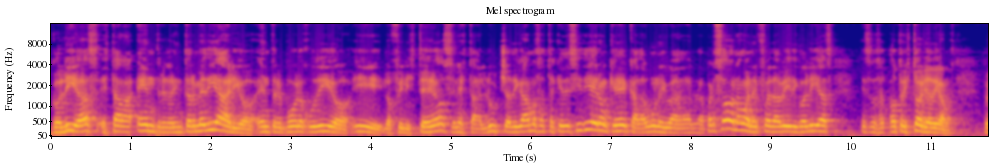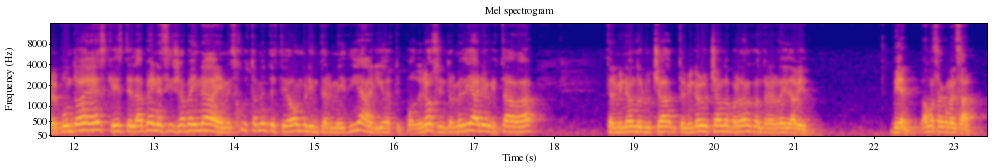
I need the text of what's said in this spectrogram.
Golías estaba entre el intermediario entre el pueblo judío y los filisteos en esta lucha, digamos, hasta que decidieron que cada uno iba a dar una persona. Bueno, y fue David y Golías, eso es otra historia, digamos. Pero el punto es que este la es justamente este hombre intermediario, este poderoso intermediario que estaba terminando luchando, terminó luchando perdón, contra el rey David. Bien, vamos a comenzar.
